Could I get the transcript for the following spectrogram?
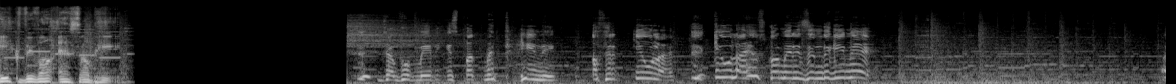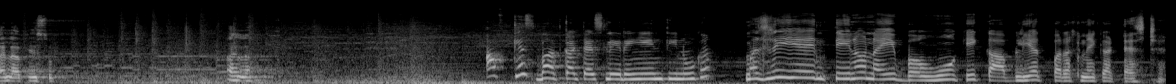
एक विवाह ऐसा भी। जब वो मेरी किस्मत में थी नहीं तो फिर क्यों लाए? क्यों लाए उसको मेरी ज़िंदगी में? I love you so I love आप किस बात का टेस्ट ले रही हैं इन तीनों का? मजली ये इन तीनों नई बहुओं की काबिलियत परखने का टेस्ट है।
